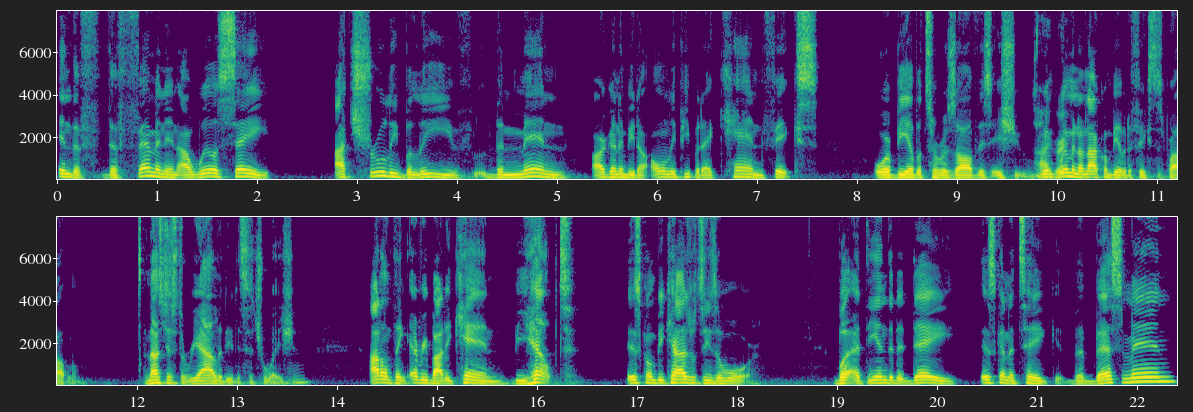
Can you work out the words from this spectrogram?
in the f- the feminine i will say i truly believe the men are going to be the only people that can fix or be able to resolve this issue. Women are not going to be able to fix this problem. And that's just the reality of the situation. Mm-hmm. I don't think everybody can be helped. It's going to be casualties of war. But at the end of the day it's going to take the best men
